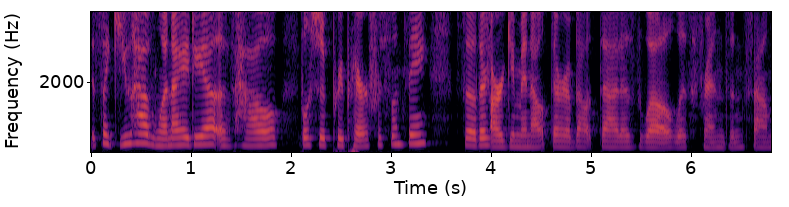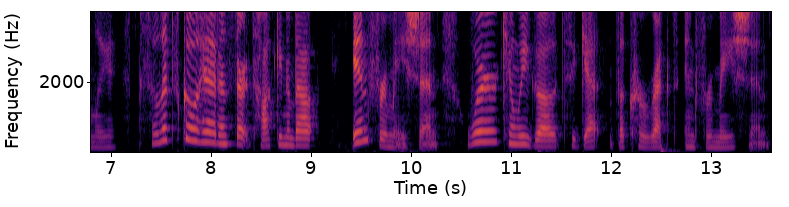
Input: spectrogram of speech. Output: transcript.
It's like you have one idea of how people should prepare for something. So there's argument out there about that as well with friends and family. So let's go ahead and start talking about information. Where can we go to get the correct information?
